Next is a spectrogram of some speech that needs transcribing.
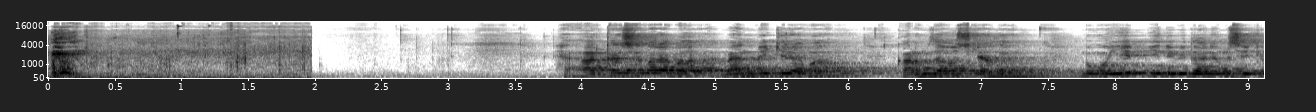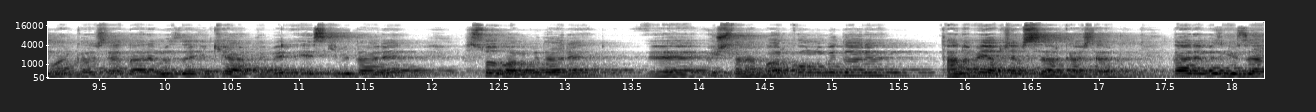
Arkadaşlar merhaba, ben Bekir Aba. Kanalımıza hoş geldin. Bugün yepyeni bir dairemizi çekim arkadaşlar. Dairemiz de 2 artı 1, eski bir daire. Sobalı bir daire. 3 tane balkonlu bir daire. Tanımı yapacağım size arkadaşlar. Dairemiz güzel.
